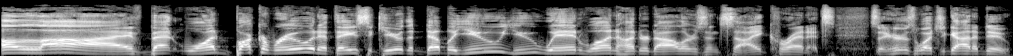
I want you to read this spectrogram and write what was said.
alive. Bet one buckaroo, and if they secure the W, you win $100 in site credits. So here's what you got to do.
